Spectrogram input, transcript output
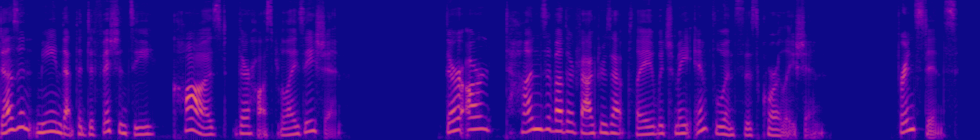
doesn't mean that the deficiency caused their hospitalization. There are tons of other factors at play which may influence this correlation. For instance,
